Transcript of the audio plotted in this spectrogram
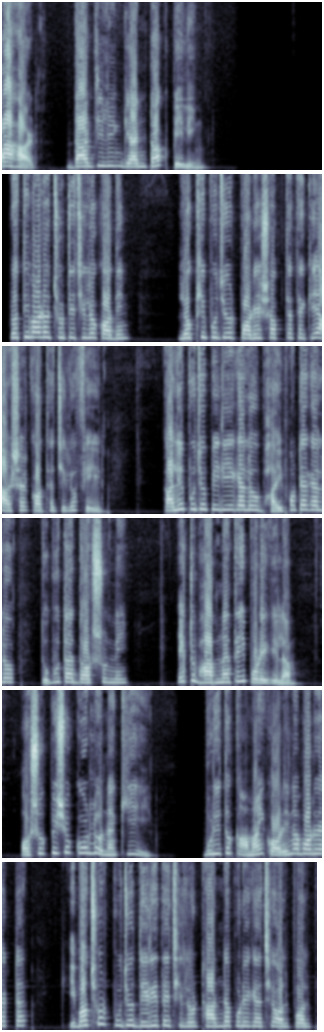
পাহাড়, দার্জিলিং, গ্যাংটক, পেলিং। প্রতিমারও ছুটি ছিল কদিন। লক্ষ্মী পুজোর পরের সপ্তাহ থেকে আসার কথা ছিল ফের। কালী পুজো পেরিয়ে গেল ভাইফোঁটা গেল, তবু তার দর্শন নেই। একটু ভাবনাতেই পড়ে গেলাম, অসুখ বিসুখ করল না কি বুড়ি তো কামাই করে না বড় একটা। এবছর পুজো দেরিতে ছিল, ঠান্ডা পড়ে গেছে অল্প অল্প।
